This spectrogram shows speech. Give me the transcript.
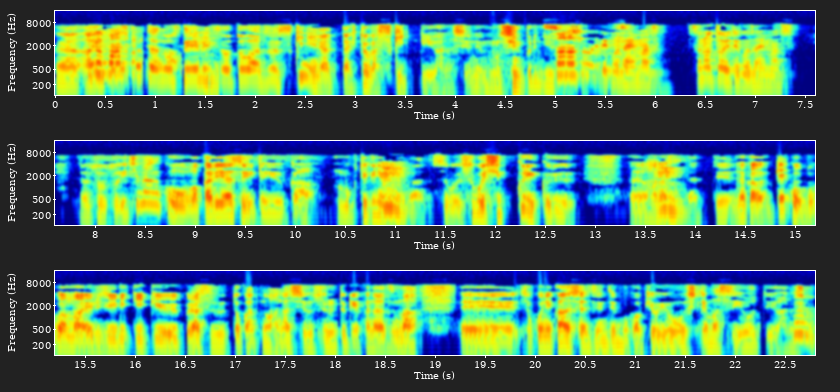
相手方の性別を問わず好きになった人が好きっていう話よね。もうシンプルに言うと。その通りでございます。その通りでございます。そうそう。一番こう分かりやすいというか、僕的にもすごい、すごいしっくりくるえー話だって、なんか結構僕はまあ LGBTQ プラスとかの話をするときは必ずまあ、えーそこに関しては全然僕は許容してますよっていう話を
